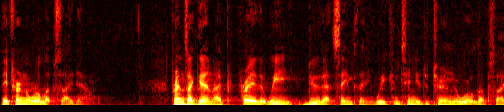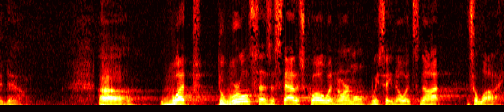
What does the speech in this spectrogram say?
they've turned the world upside down. Friends, again, I pray that we do that same thing. We continue to turn the world upside down. Uh, what the world says is status quo and normal, we say, no, it's not. It's a lie.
